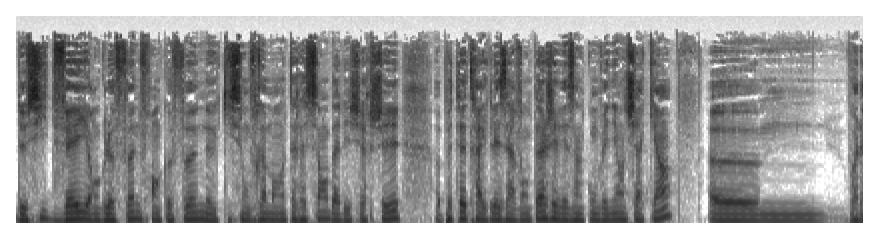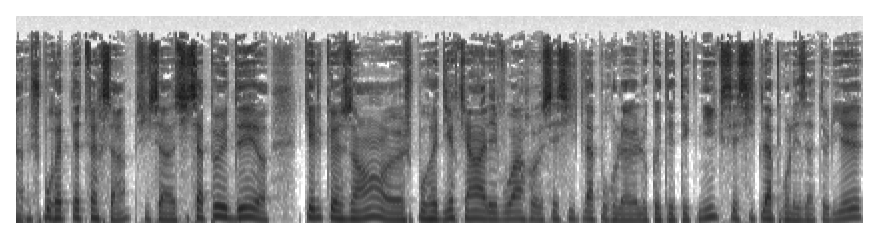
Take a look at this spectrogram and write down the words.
de sites veille anglophones, francophones qui sont vraiment intéressants d'aller chercher, peut-être avec les avantages et les inconvénients de chacun. Euh, voilà, je pourrais peut-être faire ça. Si ça, si ça peut aider euh, quelques-uns, euh, je pourrais dire tiens, allez voir ces sites-là pour le, côté technique, ces sites-là pour les ateliers,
